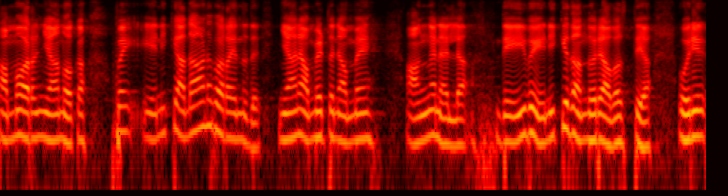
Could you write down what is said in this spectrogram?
അമ്മ പറഞ്ഞ് ഞാൻ നോക്കാം. അപ്പം എനിക്ക് അതാണ് പറയുന്നത്. ഞാൻ അമ്മയുടെ തന്നെ അമ്മേ അങ്ങനല്ല. ദൈവം എനിക്ക് തന്നൊരു അവസ്ഥയാണ് ഒരു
